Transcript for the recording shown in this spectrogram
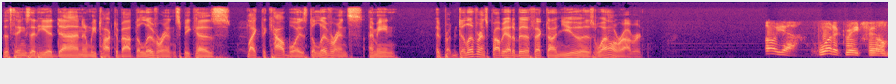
the things that he had done, and we talked about Deliverance because, like the Cowboys, Deliverance. I mean, it, Deliverance probably had a bit of effect on you as well, Robert. Oh yeah, what a great film,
